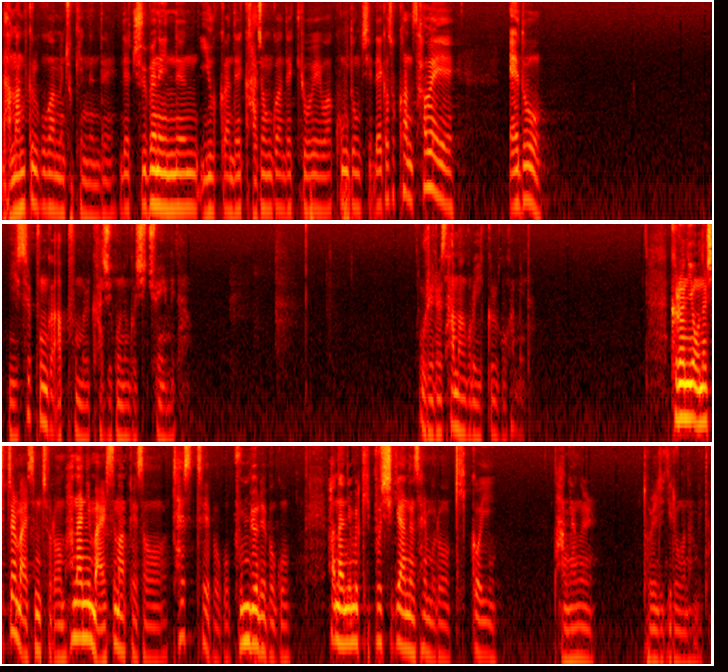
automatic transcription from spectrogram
나만 끌고 가면 좋겠는데 내 주변에 있는 이웃과 내 가정과 내 교회와 공동체 내가 속한 사회에도 이 슬픔과 아픔을 가지고 오는 것이 죄입니다. 우리를 사망으로 이끌고 갑니다. 그러니 오늘 10절 말씀처럼 하나님 말씀 앞에서 테스트해보고 분별해보고 하나님을 기쁘시게 하는 삶으로 기꺼이 방향을 돌리기를 원합니다.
